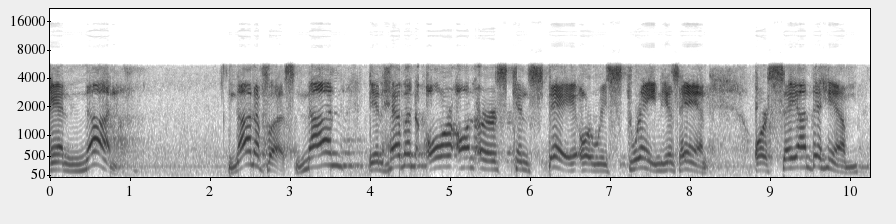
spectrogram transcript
And none, none of us, none in heaven or on earth can stay or restrain his hand or say unto him,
